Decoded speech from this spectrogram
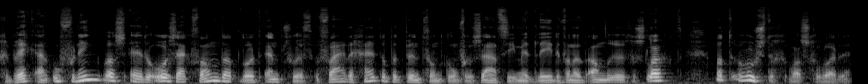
Gebrek aan oefening was er de oorzaak van dat Lord Emsworth vaardigheid op het punt van conversatie met leden van het andere geslacht wat roestig was geworden.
